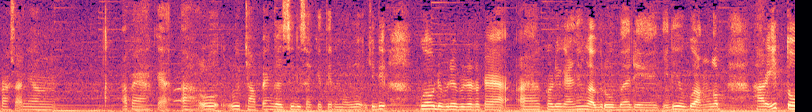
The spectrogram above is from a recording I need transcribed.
perasaan yang apa ya kayak ah lu lu capek nggak sih disakitin mulu? Jadi gue udah bener-bener kayak ah kalau dia kayaknya nggak berubah deh. Jadi gue anggap hari itu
